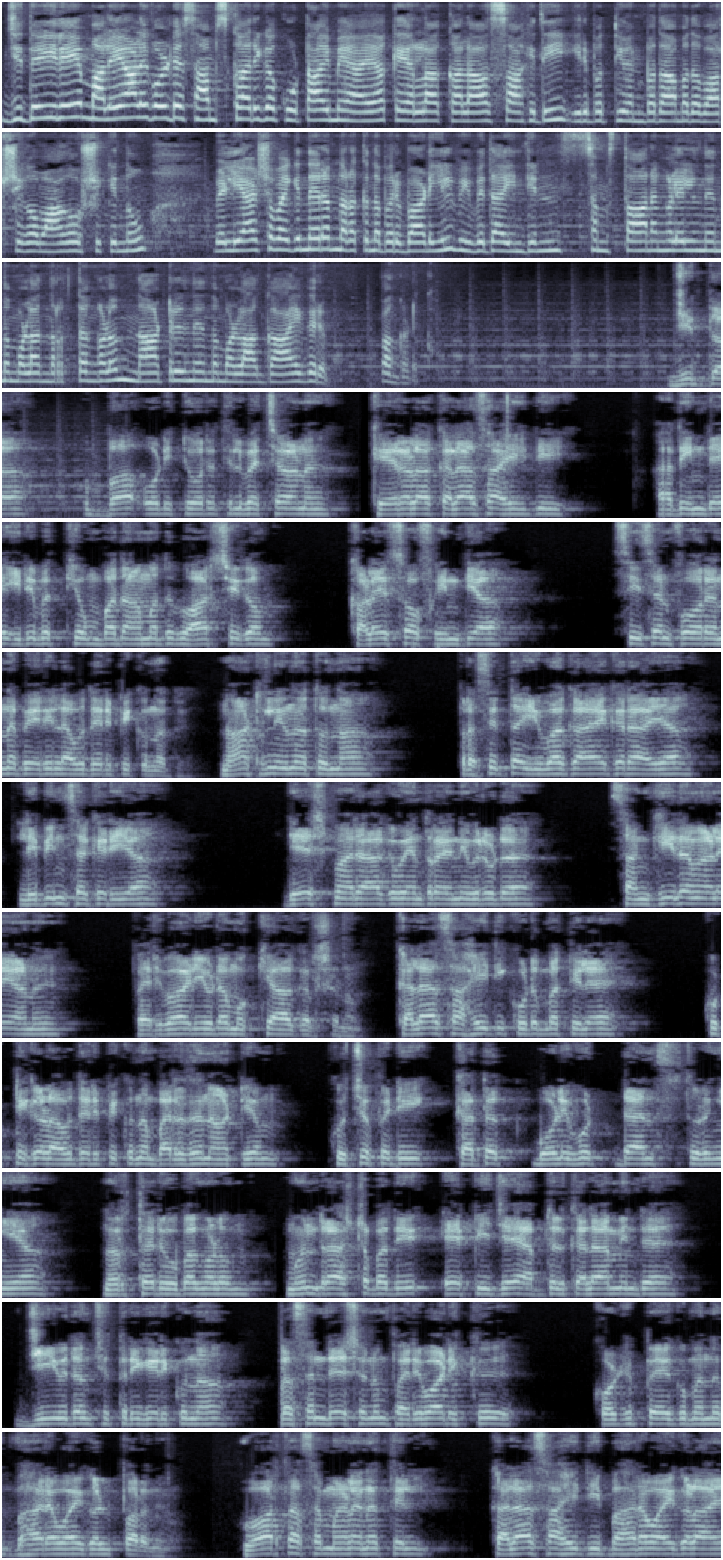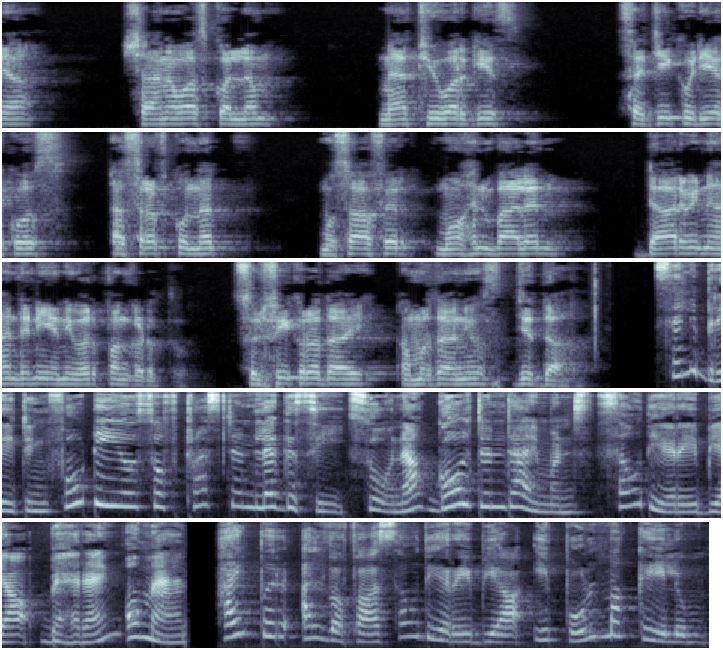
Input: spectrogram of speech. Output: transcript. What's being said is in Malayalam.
ജിദ്ദയിലെ മലയാളികളുടെ സാംസ്കാരിക കൂട്ടായ്മയായ കേരള കലാസാഹിതി ഇരുപത്തിയൊൻപതാമത് വാർഷികം ആഘോഷിക്കുന്നു. വെള്ളിയാഴ്ച വൈകുന്നേരം നടക്കുന്ന പരിപാടിയിൽ വിവിധ ഇന്ത്യൻ സംസ്ഥാനങ്ങളിൽ നിന്നുമുള്ള നൃത്തങ്ങളും നാട്ടിൽ നിന്നുമുള്ള ഗായകരും പങ്കെടുക്കും. ജിദ്ദ ഉബ്ബ ഓഡിറ്റോറിയത്തിൽ വെച്ചാണ് കേരള കലാസാഹിതി അതിന്റെ ഇരുപത്തിയൊമ്പതാമത് വാർഷികം colours of India season four എന്ന പേരിൽ അവതരിപ്പിക്കുന്നത്. നാട്ടിൽ നിന്നെത്തുന്ന പ്രസിദ്ധ യുവഗായകരായ ലിബിൻ സക്കരിയ രേഷ്മ രാഘവേന്ദ്ര എന്നിവരുടെ സംഗീതമേളയാണ് പരിപാടിയുടെ മുഖ്യ ആകർഷണം കലാസാഹിത്യ കുടുംബത്തിലെ കുട്ടികൾ അവതരിപ്പിക്കുന്ന ഭരതനാട്യം കുച്ചുപ്പിടി കഥക് ബോളിവുഡ് ഡാൻസ് തുടങ്ങിയ നൃത്തരൂപങ്ങളും മുൻ രാഷ്ട്രപതി എ പി ജെ അബ്ദുൽ കലാമിന്റെ ജീവിതം ചിത്രീകരിക്കുന്ന പ്രസന്റേഷനും പരിപാടിക്ക് കൊഴുപ്പേകുമെന്ന് ഭാരവാഹികൾ പറഞ്ഞു. വാർത്താ സമ്മേളനത്തിൽ കലാസാഹിതി ഭാരവാഹികളായ ഷാനവാസ് കൊല്ലം മാത്യു വർഗീസ് സജി കുര്യാക്കോസ് അസ്രഫ് കുന്നത് മുസാഫിർ മോഹൻ ബാലൻ ഡാർവിൻ ആന്റണി എന്നിവർ പങ്കെടുത്തു. സുൽഫിഖുറദായ് Amrita news Jeddah. Celebrating 40 years of trust and legacy, Sona Golden diamonds Saudi Arabia Bahrain, Oman hyper Al Wafa Saudi Arabia ഇപ്പോൾ മക്കയിലും.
